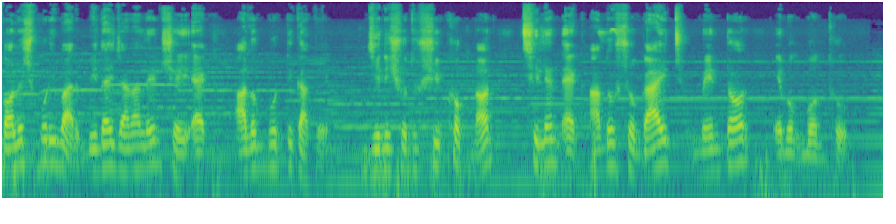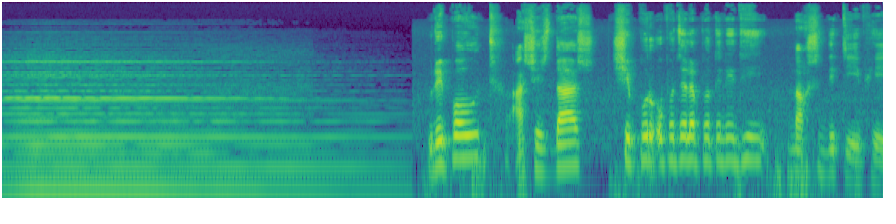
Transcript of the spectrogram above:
কলেজ পরিবার বিদায় জানালেন সেই এক আলোকবর্তিকাকে, যিনি শুধু শিক্ষক নন, ছিলেন এক আদর্শ গাইড, মেন্টর এবং বন্ধু। রিপোর্ট, আশিস দাস। শিবপুর উপজেলা প্রতিনিধি নকশিন্দি টিভি।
